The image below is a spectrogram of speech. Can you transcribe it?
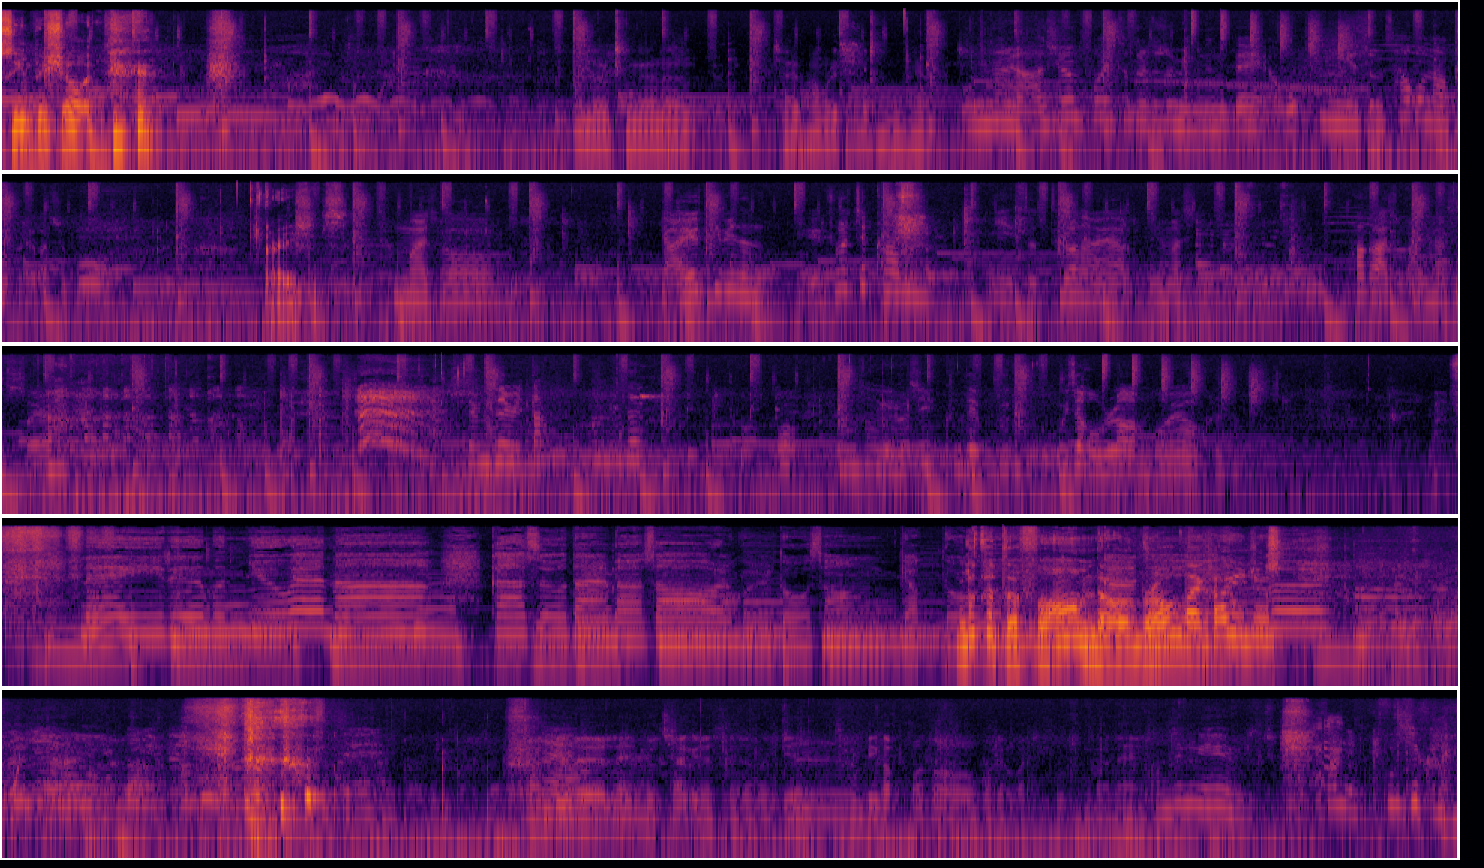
Super short. 오늘 공연은 잘 마무리된 것 같나요? 오늘 아쉬운 포인트들도 좀 있는데 오프닝에 좀 사고 나고 그래가지고 Gracious. 정말 저 아이유 TV는 솔직함이 또 드러나야 제맛이니까 화가 아주 많이 났었어요. 쌤쌤이 딱 하는데 어, 어 영상 왜 이러지? 근데 의, 의자가 올라간 거예요. 그래서 내 이름은 유에나 가수 닮아서 얼굴도 성격도 Look at the form though, bro. Like how you just 장비를 내 교체하기로 했어요. 이게 장비가 뻗어 버려 가지고 중간에 감독님 손이 푸시고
